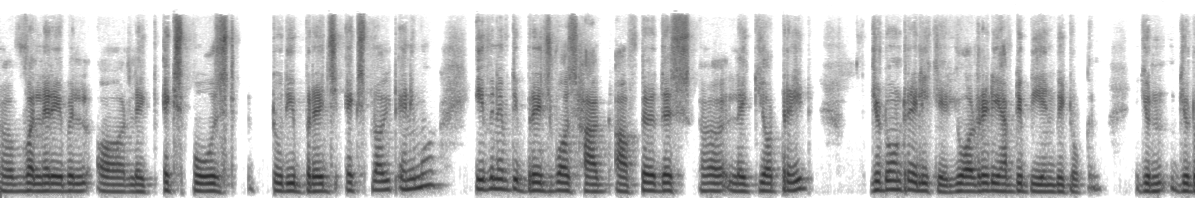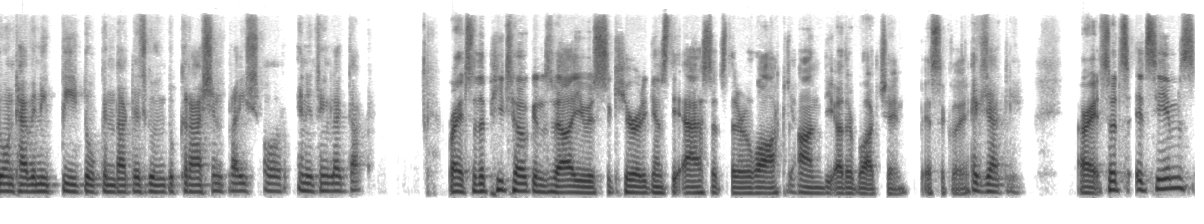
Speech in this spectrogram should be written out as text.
uh, vulnerable or like exposed to the bridge exploit anymore. Even if the bridge was hacked after this uh, like your trade you don't really care. You already have the bnb token. You you don't have any p token that is going to crash in price or anything like that right so the p token's value is secured against the assets that are locked yeah. on the other blockchain basically exactly all right so it's it seems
